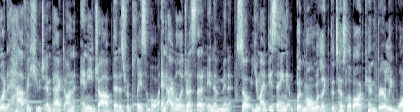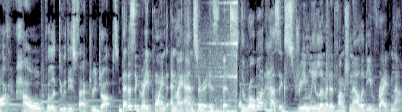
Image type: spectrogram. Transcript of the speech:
would have a huge impact on any job that is replaceable, and I will address that in a minute. So you might be saying, But Moe, like the Tesla bot can barely walk. How will it do these factory jobs? That is a great point, and my answer is this. The robot has extremely limited functionality right now,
